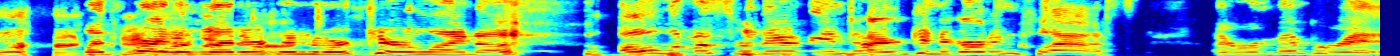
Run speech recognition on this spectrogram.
weren't. Let's They write a weren't. They letter to. North Carolina. All of us were there the entire kindergarten class. I remember it.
